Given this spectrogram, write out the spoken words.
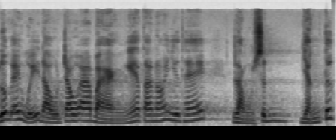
Lúc ấy quỷ đầu trâu A Bàn nghe ta nói như thế, Lòng sinh giận tức,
